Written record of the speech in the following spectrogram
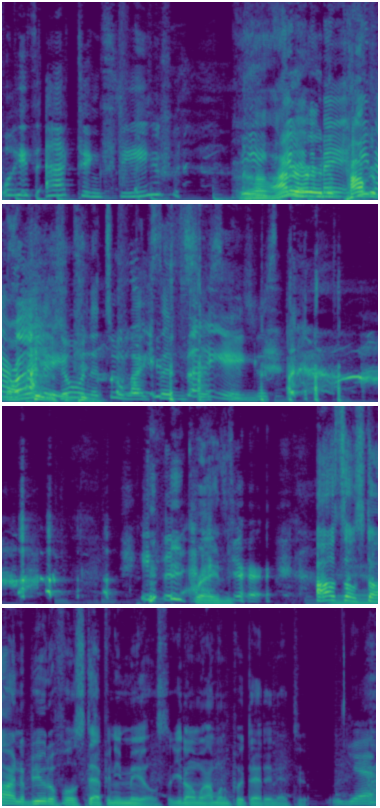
Well, he's acting, Steve. He Uh, I done really heard him man- talking he not about really killing doing some the two What like are you saying? He's just He's an crazy. actor. Also starring the beautiful Stephanie Mills. So you don't want. I want to put that in there too. Yes,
